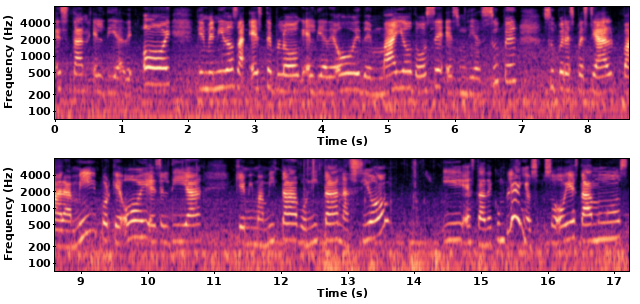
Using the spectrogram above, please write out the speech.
están el día de hoy? Bienvenidos a este blog el día de hoy de mayo 12. Es un día súper, súper especial para mí porque hoy es el día que mi mamita bonita nació y está de cumpleaños. hoy estamos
